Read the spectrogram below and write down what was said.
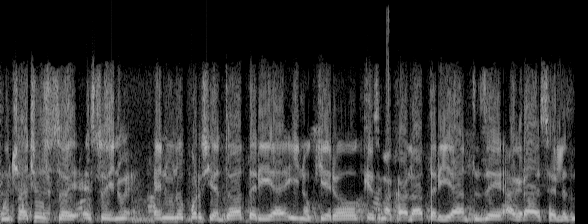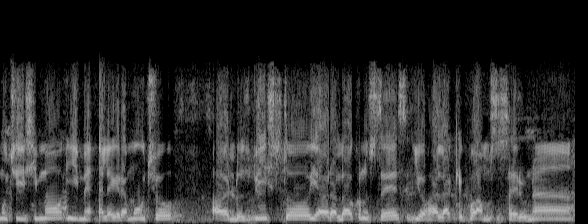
Muchachos, estoy, estoy en 1% de batería y no quiero que se me acabe la batería antes de agradecerles muchísimo y me alegra mucho haberlos visto y haber hablado con ustedes y ojalá que podamos hacer una,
